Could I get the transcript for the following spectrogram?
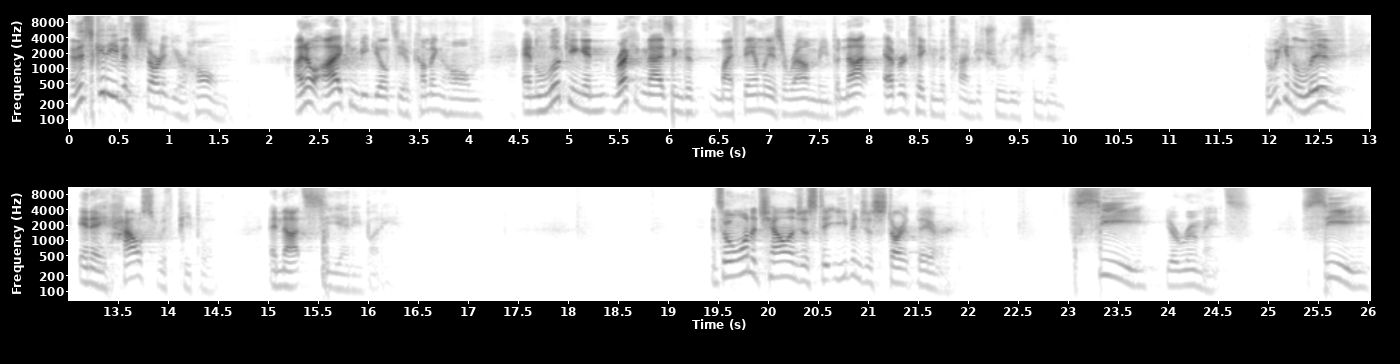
And this could even start at your home. I know I can be guilty of coming home and looking and recognizing that my family is around me, but not ever taking the time to truly see them. That we can live in a house with people and not see anybody. And so I want to challenge us to even just start there. See your roommates, see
